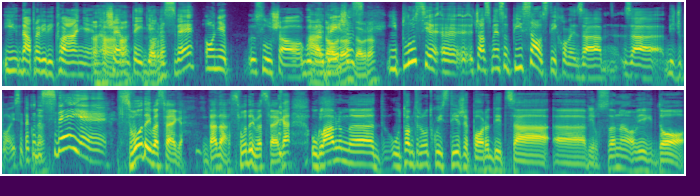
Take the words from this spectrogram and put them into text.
i napravili klanje Aha, na Sharon aha, Tate i one sve, on je slušao Good A, dobro, Vibrations dobro. i plus je e, Charles Manson pisao stihove za, za Beach Boys-e. Tako da, Da. sve je... Svuda ima svega. Da, da, svuda ima svega. Uglavnom, e, u tom trenutku i stiže porodica uh, Wilsona, ovih do uh,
